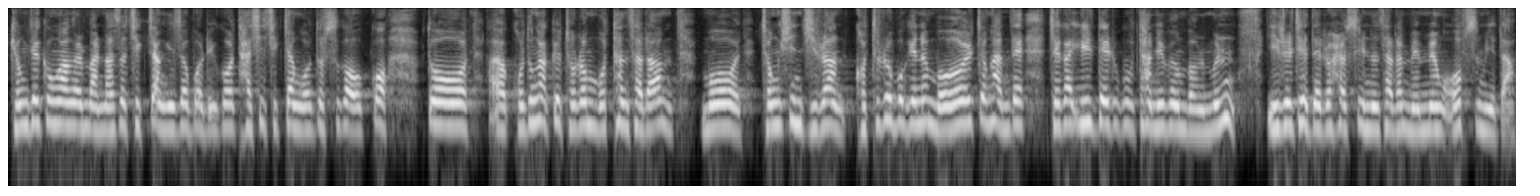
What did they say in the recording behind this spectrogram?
경제공황을 만나서 직장 잊어버리고 다시 직장 얻을 수가 없고 또 아, 고등학교 졸업 못한 사람 뭐 정신질환 겉으로 보기에는 멀쩡한데 제가 일 데리고 다니면 보면 일을 제대로 할 수 있는 사람 몇 명 없습니다.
